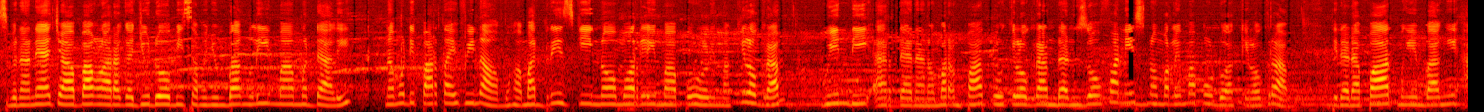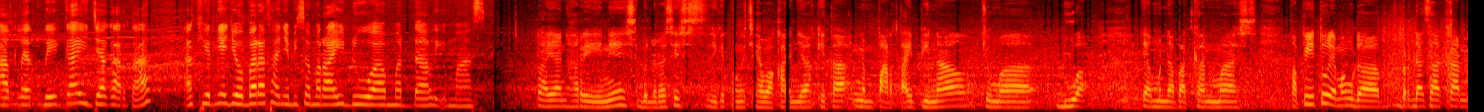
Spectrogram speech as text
Sebenarnya cabang olahraga judo bisa menyumbang 5 medali, namun di partai final Muhammad Rizki nomor 55 kg, Windy Ardana nomor 40 kg dan Zovanis nomor 52 kg tidak dapat mengimbangi atlet DKI Jakarta, akhirnya Jawa Barat hanya bisa meraih dua medali emas. Rayaan hari ini sebenarnya sih sedikit mengecewakan ya. Kita enam partai final cuma dua yang mendapatkan emas. Tapi itu emang udah berdasarkan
